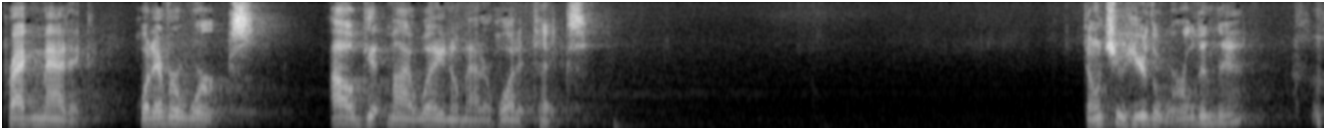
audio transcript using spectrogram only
Pragmatic, whatever works. I'll get my way no matter what it takes. Don't you hear the world in that? and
